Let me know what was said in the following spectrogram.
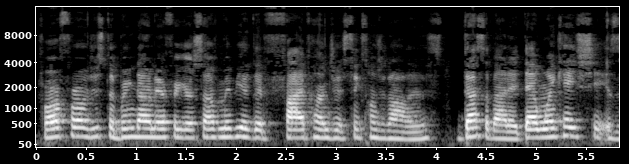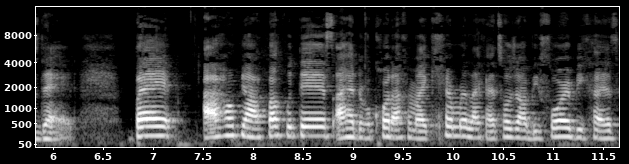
for for just to bring down there for yourself, maybe a good $500, $600. That's about it. That 1K shit is dead. But I hope y'all fuck with this. I had to record off of my camera like I told y'all before because,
